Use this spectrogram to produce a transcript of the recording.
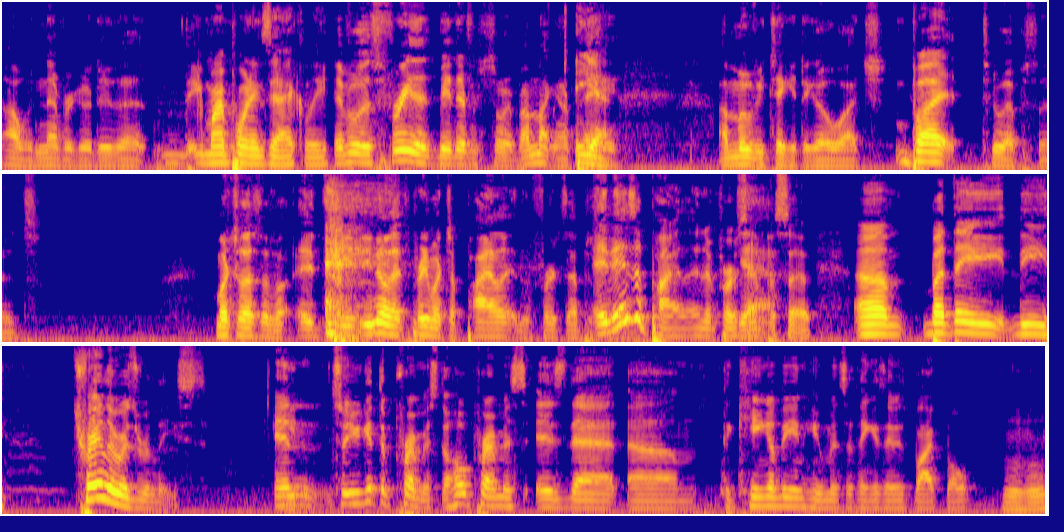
I would never go do that. My point exactly. If it was free, that'd be a different story. But I'm not going to pay Yeah. a movie ticket to go watch But two episodes. Much less of a. It's, you know, that's pretty much a pilot in the first episode. It is a pilot in the first Yeah. episode. Um, but they the trailer was released, and so you get the premise. The whole premise is that um, the king of the Inhumans, I think his name is Black Bolt, Mm-hmm.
